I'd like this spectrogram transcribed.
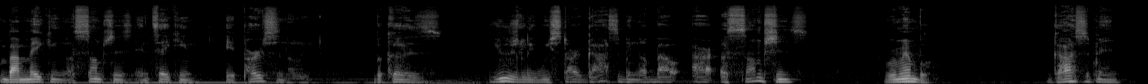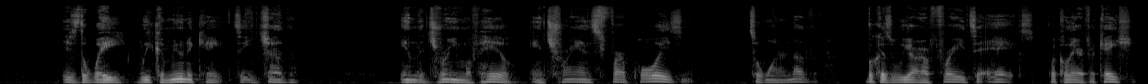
by making assumptions and taking it personally, because usually we start gossiping about our assumptions. Remember, gossiping is the way we communicate to each other in the dream of hell and transfer poison to one another because we are afraid to ask for clarification.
